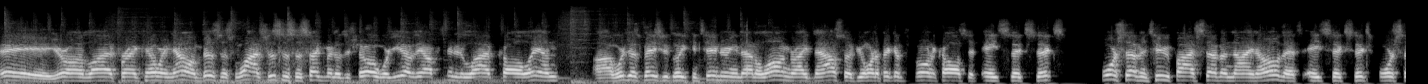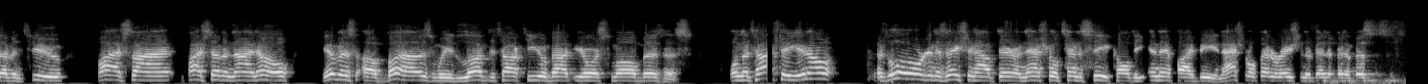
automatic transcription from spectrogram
Hey, you're on live, Frank Hellring, now on Business Watch. This is a segment of the show where you have the opportunity to live call in. Uh, we're just basically continuing that along right now. So if you want to pick up the phone and call us at 866 472 5790, that's 866 472 5790. Give us a buzz. We'd love to talk to you about your small business. Well, Natasha, you know, there's a little organization out there in Nashville, Tennessee called the NFIB, National Federation of Independent Businesses.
